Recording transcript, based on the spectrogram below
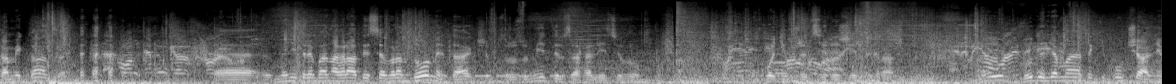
камікадзе. Е, мені треба награтися в рандомі, так, щоб зрозуміти взагалі цю гру. Потім вже ці режими грати. Ну, і буде для мене такі повчальні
